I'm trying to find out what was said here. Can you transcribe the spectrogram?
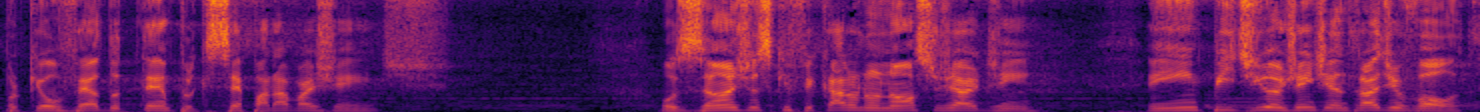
porque o véu do templo que separava a gente, os anjos que ficaram no nosso jardim e impediu a gente de entrar de volta,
